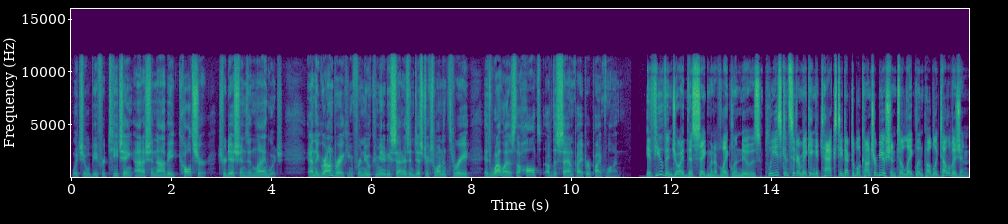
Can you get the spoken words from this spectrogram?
which will be for teaching Anishinaabe culture, traditions, and language and the groundbreaking for new community centers in Districts 1 and 3, as well as the halt of the Sandpiper Pipeline. If you've enjoyed this segment of Lakeland News, please consider making a tax-deductible contribution to Lakeland Public Television.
